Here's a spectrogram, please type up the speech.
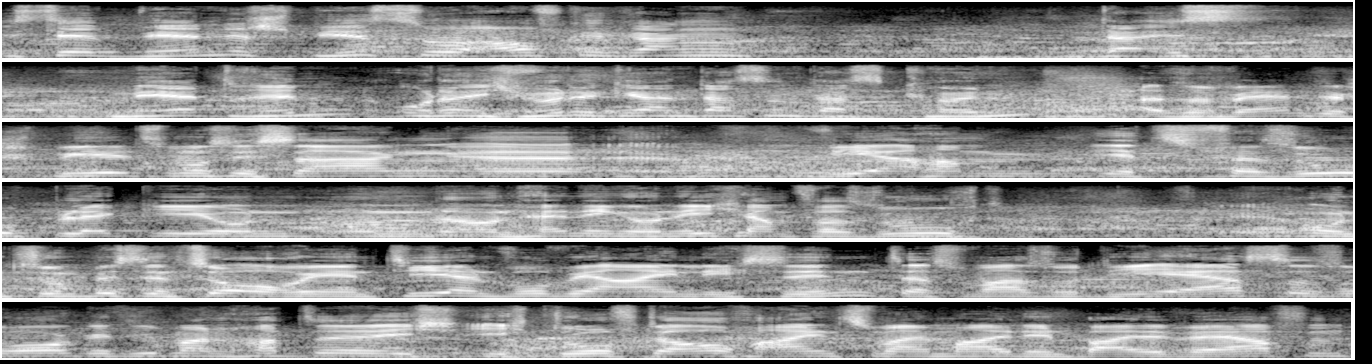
Ist der während des Spiels so aufgegangen, da ist mehr drin oder ich würde gern das und das können? Also während des Spiels muss ich sagen, äh, wir haben jetzt versucht, Blackie und, und, und Henning und ich haben versucht, uns so ein bisschen zu orientieren, wo wir eigentlich sind. Das war so die erste Sorge, die man hatte. Ich, ich durfte auch ein, zwei Mal den Ball werfen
